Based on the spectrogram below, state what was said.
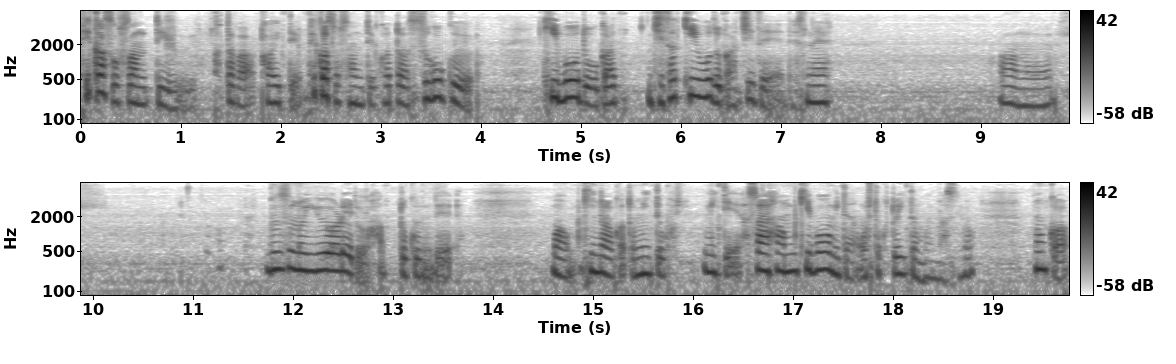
ペカソさんっていう方が書いてペカソさんっていう方はすごくキーボードが自作キーボードガチ勢ですね。あのブースの URL 貼っとくんでまあ気になる方見てほし見て再販希望みたいなの押しとくといいと思いますよ。なんか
